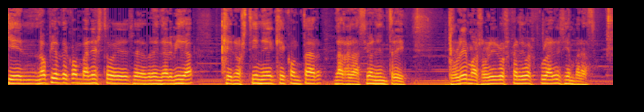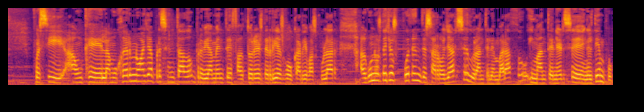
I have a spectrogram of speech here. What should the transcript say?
quien no pierde comba en esto es eh, Brenda Hermida, que nos tiene que contar la relación entre problemas o riesgos cardiovasculares y embarazo. Pues sí, aunque la mujer no haya presentado previamente factores de riesgo cardiovascular, algunos de ellos pueden desarrollarse durante el embarazo y mantenerse en el tiempo.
